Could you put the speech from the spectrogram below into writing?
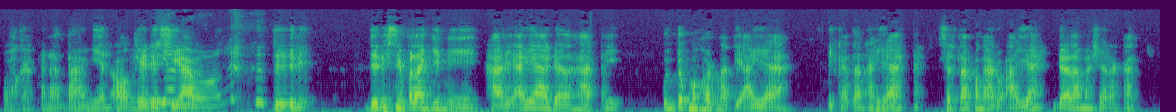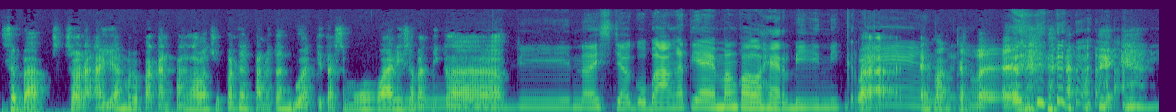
Oh kakak nantangin. Oke deh Iya siap. dong. Jadi jadi simpel lagi nih. Hari ayah adalah hari untuk menghormati ayah, ikatan ayah, serta pengaruh ayah dalam masyarakat. Sebab seorang ayah merupakan pahlawan super dan panutan buat kita semua nih sobat Miklab. Widih, nice jago banget ya emang kalau Herdi ini keren. Wah, emang keren.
